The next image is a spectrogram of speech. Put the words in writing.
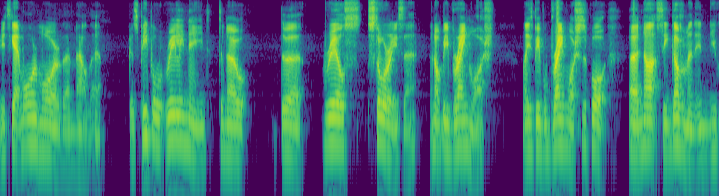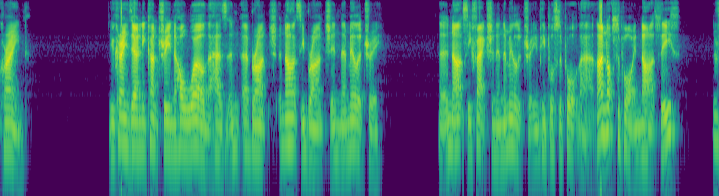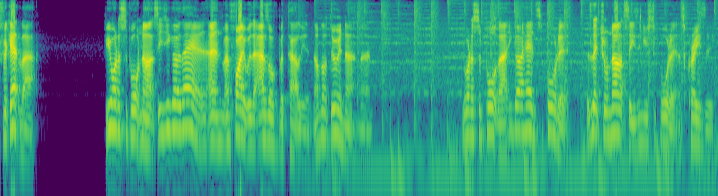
We need to get more and more of them out there because people really need to know the real s- stories there and not be brainwashed. These people brainwash support a Nazi government in Ukraine. Ukraine's the only country in the whole world that has a, a branch, a Nazi branch in their military a Nazi faction in the military and people support that. I'm not supporting Nazis. Forget that. If you want to support Nazis, you go there and, and fight with the Azov battalion. I'm not doing that, man. You want to support that, you go ahead, support it. There's literal Nazis and you support it. That's crazy.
